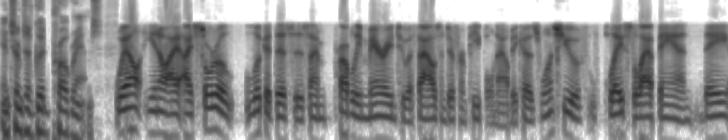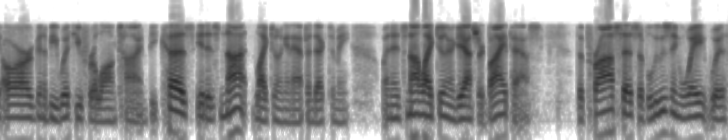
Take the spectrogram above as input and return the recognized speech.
in terms of good programs? Well, you know, I, I sort of look at this as I'm probably married to a thousand different people now because once you have placed a lap band, they are going to be with you for a long time because it is not like doing an appendectomy and it's not like doing a gastric bypass the process of losing weight with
